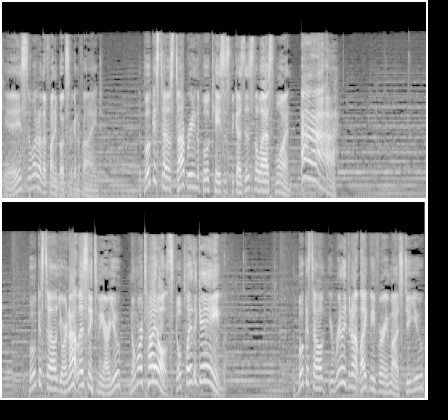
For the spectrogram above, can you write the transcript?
Okay, so what other funny books are we gonna find? The book is titled Stop Reading the Bookcases because this is the last one. Ah! Is titled You Are Not Listening to Me, Are You? No more titles! Go play the game! The titled You Really Do Not Like Me Very Much, Do You?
